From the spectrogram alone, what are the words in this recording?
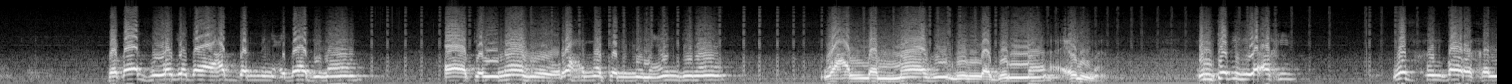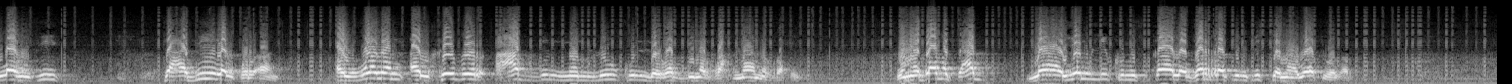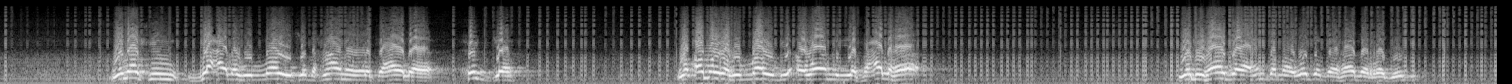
فقال فوجد عبدا من عبادنا آتيناه رحمة من عندنا وعلمناه من لدنا علما. انتبه يا أخي وافهم بارك الله فيك تعبير القرآن. أولا الخضر عبد مملوك لربنا الرحمن الرحيم. وما دامت عبد لا يملك مثقال ذرة في السماوات والأرض. ولكن جعله الله سبحانه وتعالى حجة وأمره الله بأوامر يفعلها. ولهذا عندما وجد هذا الرجل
